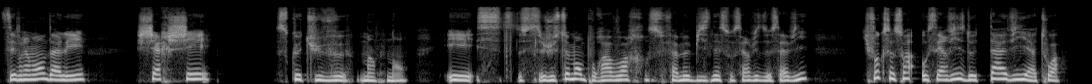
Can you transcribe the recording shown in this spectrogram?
c'est vraiment d'aller chercher ce que tu veux maintenant. Et justement, pour avoir ce fameux business au service de sa vie, il faut que ce soit au service de ta vie à toi.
